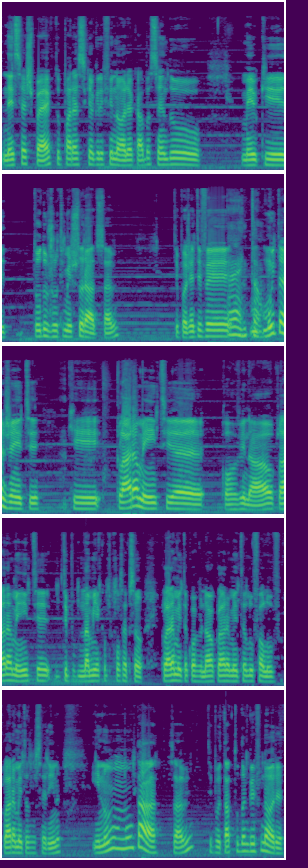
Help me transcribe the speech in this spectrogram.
nesse aspecto parece que a Grifinória acaba sendo meio que tudo junto e misturado, sabe? Tipo, a gente vê é, então. muita gente que claramente é Corvinal, claramente, é, tipo, na minha concepção, claramente é Corvinal, claramente é Lufa-Lufa, claramente é Sonserina, e não, não tá, sabe? Tipo, tá tudo na Grifinória.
